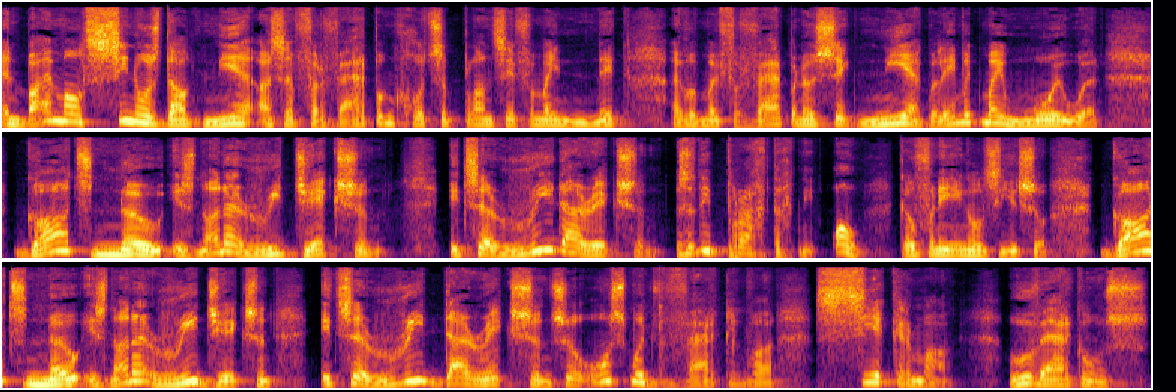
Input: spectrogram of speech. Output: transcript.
En baie maal sien ons dalk nee as 'n verwerping. God se plan sê vir my net, hy wil my verwerp en nou sê ek nee, ek wil hê met my mooi hoor. God's no is not a rejection. It's a redirection. Is dit nie pragtig nie? O, oh, gou van die Engels hierso. God's no is not not a rejection, it's a redirection. So ons moet werklik waar seker maak. Hoe werk ons?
